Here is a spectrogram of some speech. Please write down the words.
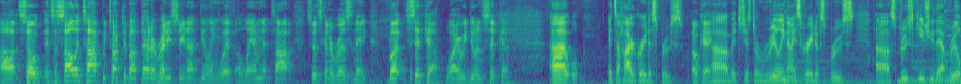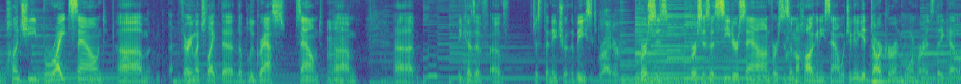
Uh, so it's a solid top. We talked about that already. So you're not dealing with a laminate top, so it's going to resonate. But Sitka, why are we doing Sitka? Uh, well, it's a higher grade of spruce. Okay. Um, it's just a really nice grade of spruce. Uh, spruce gives you that real punchy, bright sound, um, very much like the, the bluegrass sound, Mm-hmm. um, uh, because of, of just the nature of the beast. Brighter. Versus versus a cedar sound versus a mahogany sound, which are going to get darker and warmer as they go.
